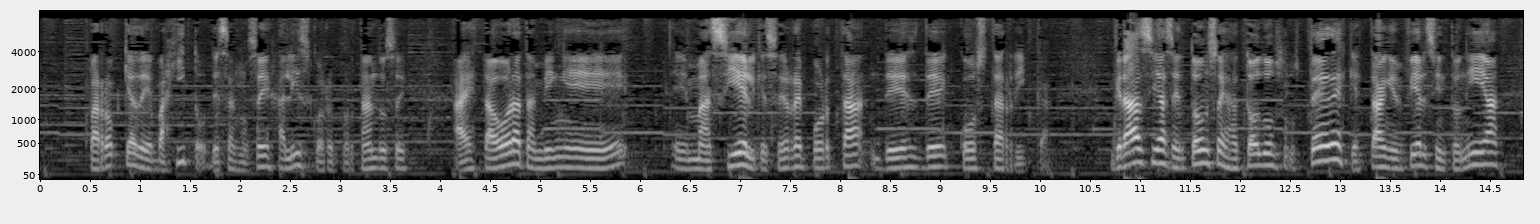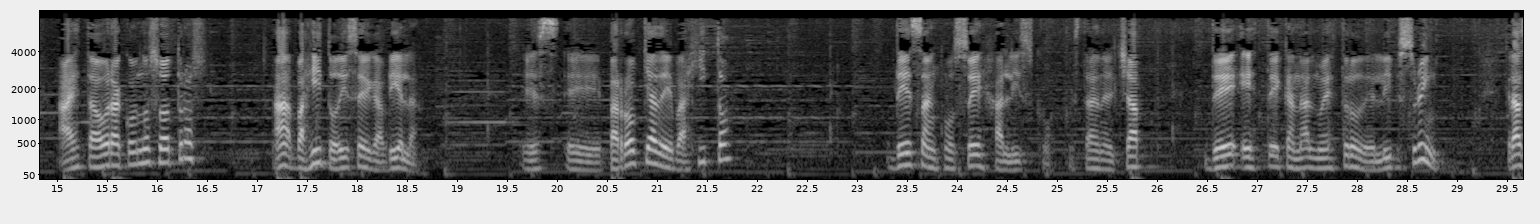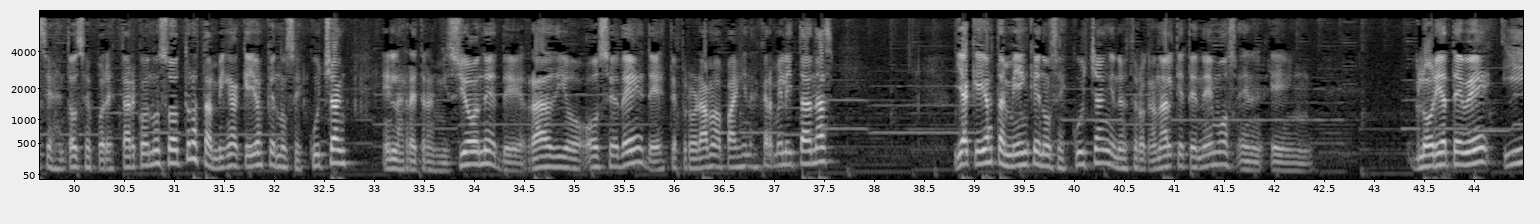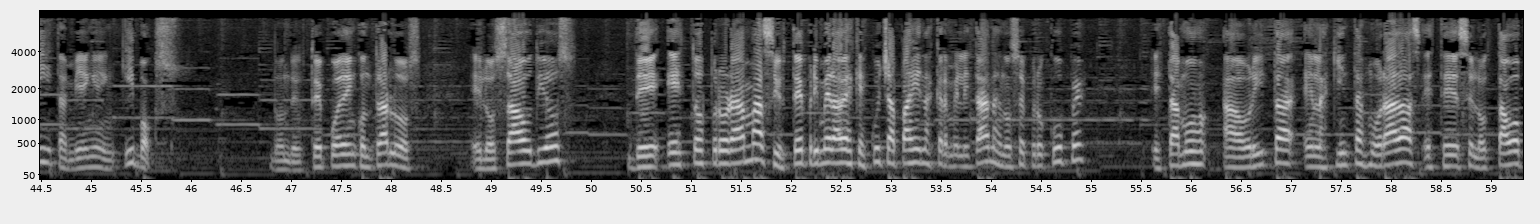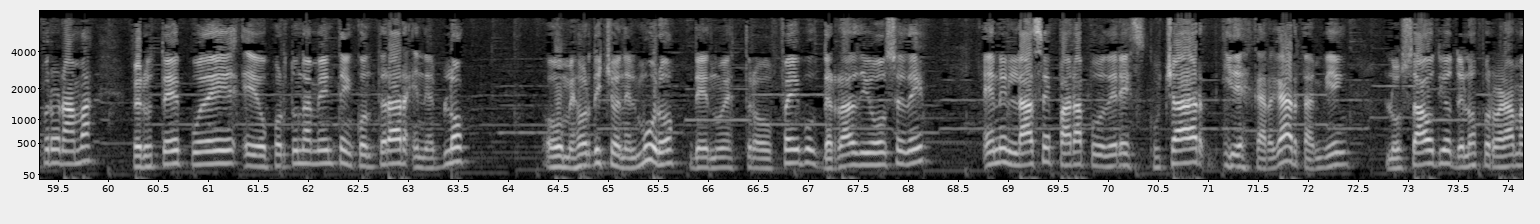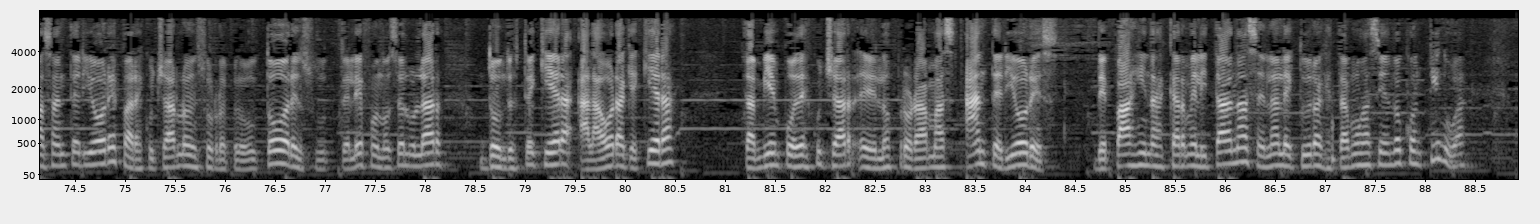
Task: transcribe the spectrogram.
Parroquia de Bajito, de San José, Jalisco, reportándose a esta hora. También eh, eh, Maciel, que se reporta desde Costa Rica. Gracias entonces a todos ustedes que están en fiel sintonía a esta hora con nosotros. Ah, Bajito, dice Gabriela. Es parroquia de Bajito, de San José, Jalisco. Está en el chat de este canal nuestro de Livestream. Gracias entonces por estar con nosotros. También aquellos que nos escuchan en las retransmisiones de Radio OCD, de este programa Páginas Carmelitanas. Y aquellos también que nos escuchan en nuestro canal que tenemos en, Gloria TV y también en Evox, donde usted puede encontrar los, eh, los audios de estos programas. Si usted primera vez que escucha páginas carmelitanas, no se preocupe. Estamos ahorita en las quintas moradas. Este es el octavo programa, pero usted puede eh, oportunamente encontrar en el blog, o mejor dicho, en el muro de nuestro Facebook de Radio OCD, el enlace para poder escuchar y descargar también los audios de los programas anteriores para escucharlos en su reproductor, en su teléfono celular donde usted quiera, a la hora que quiera. También puede escuchar eh, los programas anteriores de páginas carmelitanas en la lectura que estamos haciendo continua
